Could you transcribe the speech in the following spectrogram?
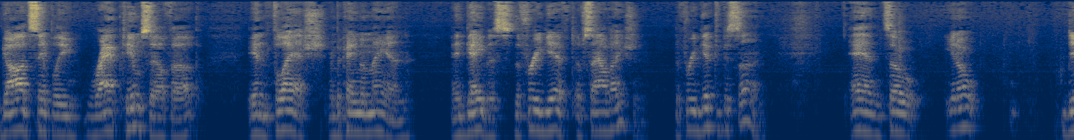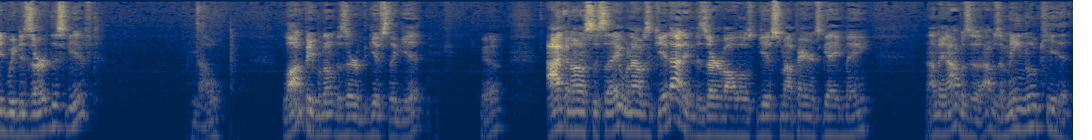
God simply wrapped Himself up in flesh and became a man and gave us the free gift of salvation, the free gift of His Son. And so, you know, did we deserve this gift? No. A lot of people don't deserve the gifts they get. Yeah. I can honestly say when I was a kid, I didn't deserve all those gifts my parents gave me. I mean, I was a I was a mean little kid.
